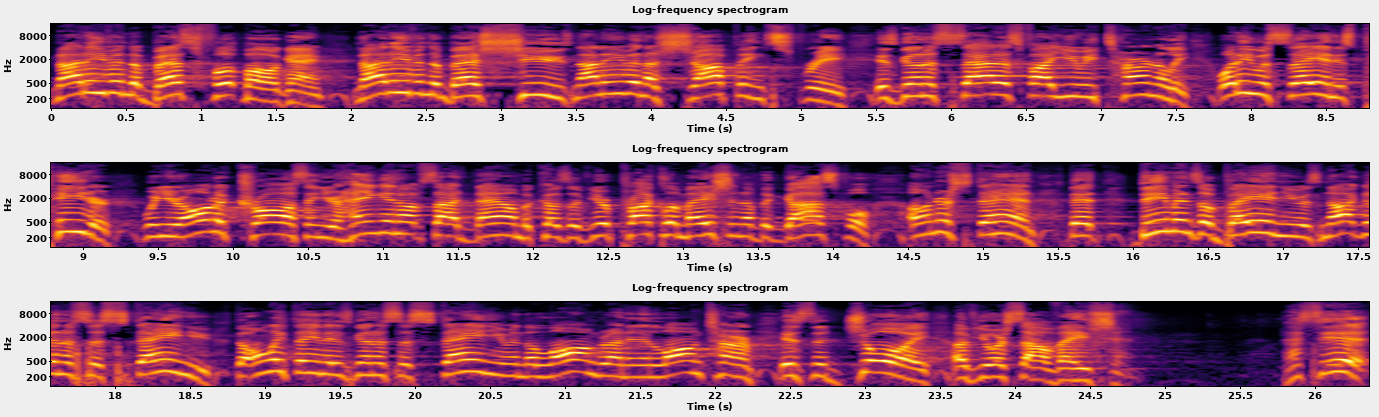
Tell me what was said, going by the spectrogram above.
Not even the best football game. Not even the best shoes. Not even a shopping spree is going to satisfy you eternally. What he was saying is, Peter, when you're on a cross and you're hanging upside down because of your proclamation of the gospel, understand that demons obeying you is not going to sustain you. The only thing that is going to sustain you in the long run and in long term is the joy of your salvation. That's it.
